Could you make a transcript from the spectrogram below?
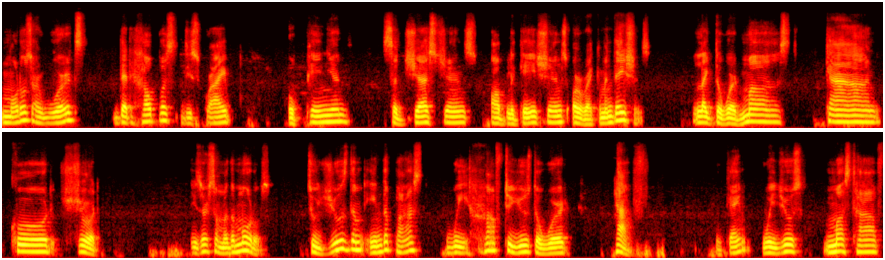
modals are words that help us describe opinion, suggestions, obligations, or recommendations, like the word must, can, could, should. These are some of the modals. To use them in the past, we have to use the word have. Okay, we use must have,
